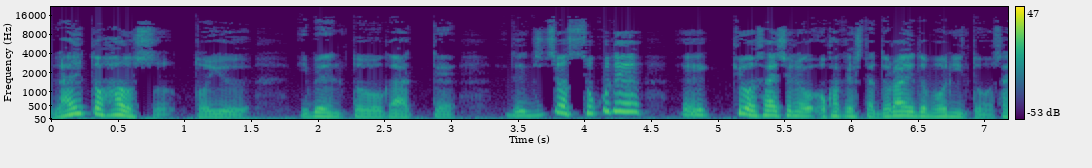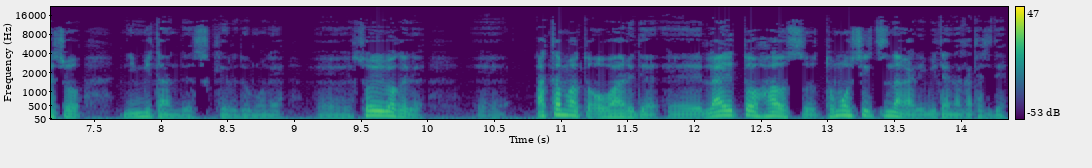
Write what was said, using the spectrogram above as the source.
ライトハウスというイベントがあって、で、実はそこで、え今日最初におかけしたドライドボニートを最初に見たんですけれどもね、えそういうわけで、え頭と終わりで、えライトハウス、ともしつながりみたいな形で、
